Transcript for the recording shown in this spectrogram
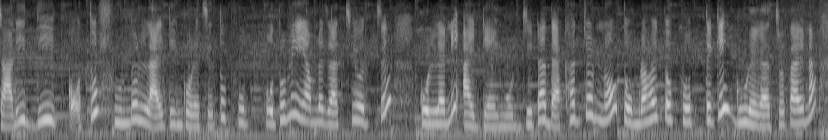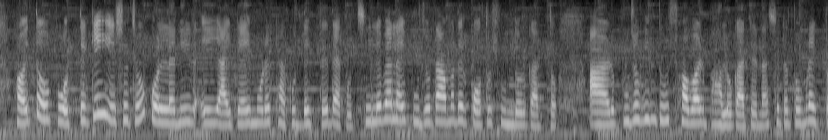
চারিদিক কত সুন্দর লাইটিং করেছে। তো প্রথমেই আমরা যাচ্ছি হচ্ছে কল্যাণী আইটিআই মোড়, যেটা দেখার জন্য তোমরা হয়তো প্রত্যেকেই ঘুরে গেছো, তাই না? হয়তো প্রত্যেকেই এসেছ কল্যাণীর এই আইটিআই মোড়ের ঠাকুর দেখতে। দেখো, ছেলেবেলায় পুজোটা আমাদের কত সুন্দর কাটতো। আর পুজো কিন্তু সবার ভালো কাটে না, সেটা তোমরা একটু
